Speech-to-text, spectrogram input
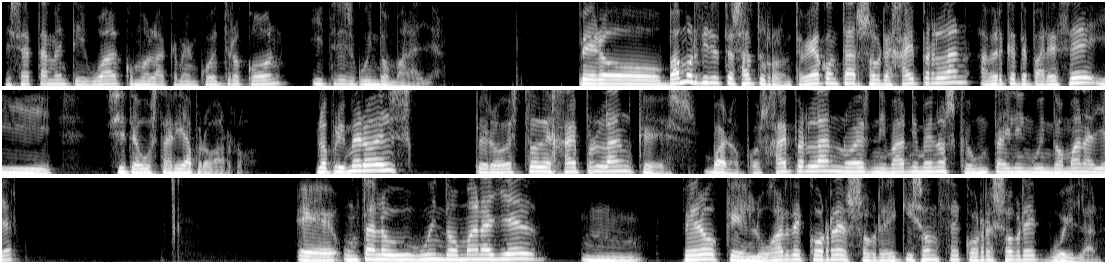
exactamente igual como la que me encuentro con i3 Window Manager. Pero vamos directos al turrón. Te voy a contar sobre Hyperland, a ver qué te parece y si te gustaría probarlo. Lo primero es, pero esto de Hyperland, ¿qué es? Bueno, pues Hyperland no es ni más ni menos que un Tiling Window Manager. Eh, un Tiling Window Manager pero que en lugar de correr sobre X11 corre sobre Wayland.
